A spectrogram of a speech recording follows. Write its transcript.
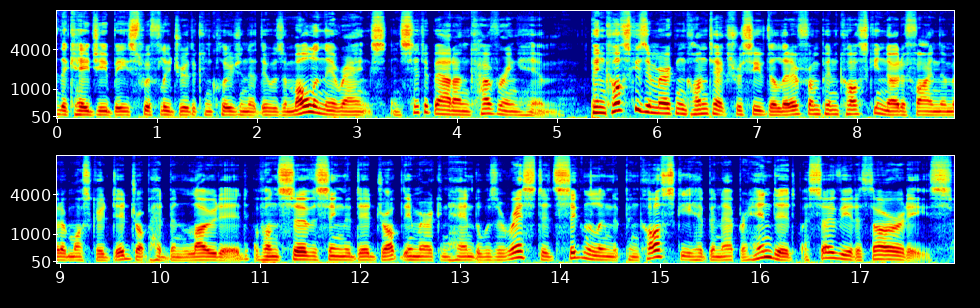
The KGB swiftly drew the conclusion that there was a mole in their ranks and set about uncovering him. Penkovsky's American contacts received a letter from Penkovsky notifying them that a Moscow dead drop had been loaded. Upon servicing the dead drop, the American handler was arrested, signaling that Penkovsky had been apprehended by Soviet authorities.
